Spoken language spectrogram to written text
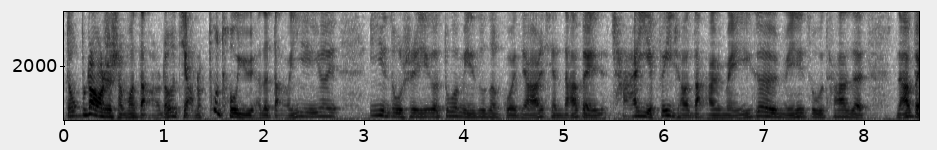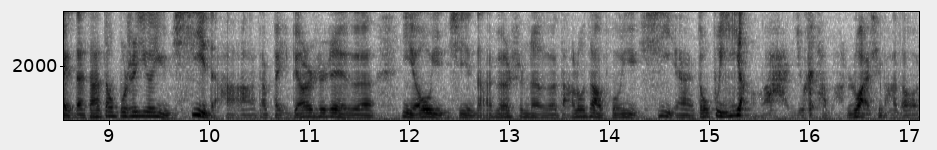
都不知道是什么党，都讲着不同语言的党。因因为印度是一个多民族的国家，而且南北差异非常大。每一个民族它的南北的它都不是一个语系的啊，它北边是这个印欧语系，南边是那个达鲁藏普语系，哎，都不一样啊。你就看吧，乱七八糟，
